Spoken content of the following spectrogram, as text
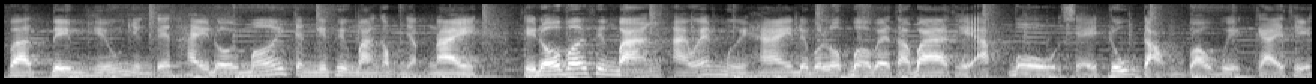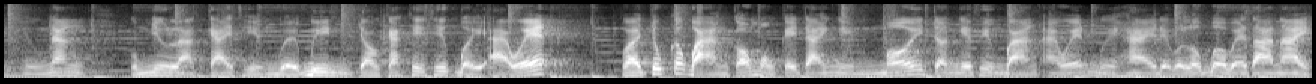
và tìm hiểu những cái thay đổi mới trên cái phiên bản cập nhật này. Thì đối với phiên bản iOS 12 Developer Beta 3 thì Apple sẽ chú trọng vào việc cải thiện hiệu năng cũng như là cải thiện về pin cho các cái thiết bị iOS. Và chúc các bạn có một cái trải nghiệm mới trên cái phiên bản iOS 12 Developer Beta này.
